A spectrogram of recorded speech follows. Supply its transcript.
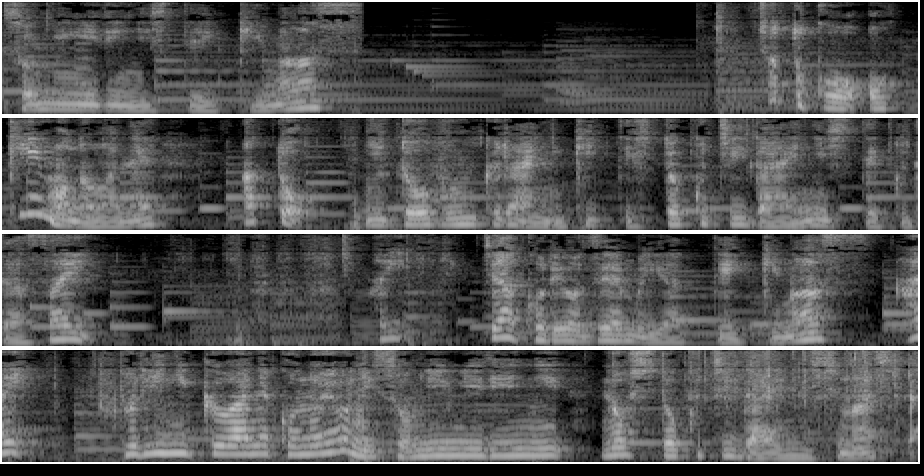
そぎ切りにしていきます。ちょっとこう、大きいものはね、あと2等分くらいに切って一口大にしてください。はい。じゃあこれを全部やっていきます。はい。鶏肉はね、このようにそぎ切りにの一口大にしました。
